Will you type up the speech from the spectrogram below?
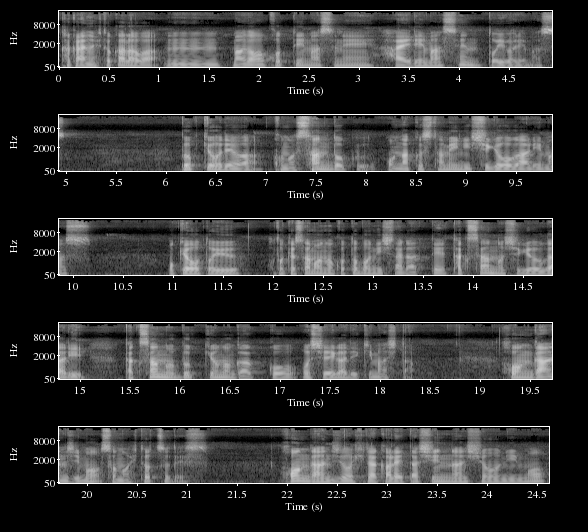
係の人からは、うーん、まだ怒っていますね。入れませんと言われます。仏教ではこの三毒をなくすために修行があります。お経という仏様の言葉に従ってたくさんの修行があり、たくさんの仏教の学校、教えができました。本願寺もその一つです。本願寺を開かれた親鸞上人も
